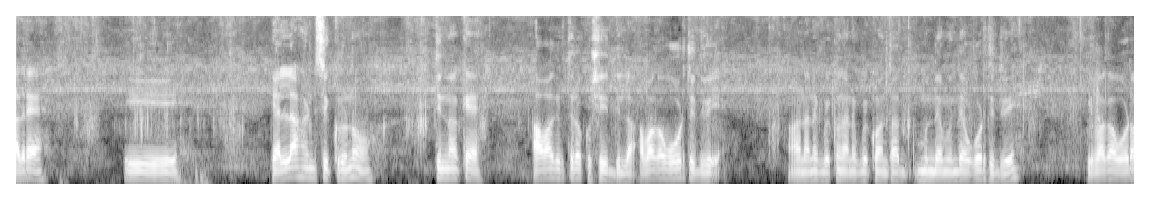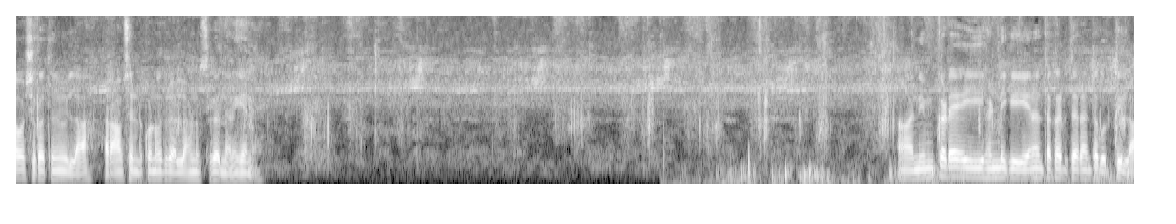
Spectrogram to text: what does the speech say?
ಆದರೆ ಈ ಎಲ್ಲ ಹಣ್ಣು ಸಿಕ್ಕರೂ ತಿನ್ನೋಕ್ಕೆ ಆವಾಗಿರ್ತಿರೋ ಖುಷಿ ಇದ್ದಿಲ್ಲ. ಆವಾಗ ಓಡ್ತಿದ್ವಿ. ನನಗೆ ಬೇಕು ನನಗೆ ಬೇಕು ಅಂತ ಮುಂದೆ ಮುಂದೆ ಓಡ್ತಿದ್ವಿ. ಇವಾಗ ಓಡೋ ಅವಶ್ಯಕತೆಯೂ ಇಲ್ಲ. ಆರಾಮ್ಸೆ ನಡ್ಕೊಂಡು ಹೋದ್ರೆ ಎಲ್ಲ ಹಣ್ಣು ಸಿಗೋದು ನನಗೇನೆ. ನಿಮ್ಮ ಕಡೆ ಈ ಹಣ್ಣಿಗೆ ಏನಂತ ಕರೀತಾರೆ ಅಂತ ಗೊತ್ತಿಲ್ಲ.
